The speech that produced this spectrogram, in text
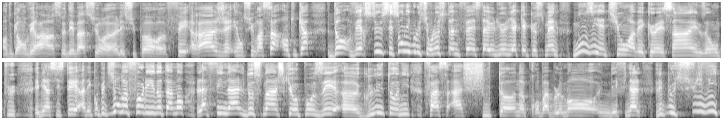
En tout cas, on verra hein, ce débat sur euh, les supports euh, fait rage et on suivra ça en tout cas dans Versus et son évolution. Le Stunfest a eu lieu il y a quelques semaines. Nous y étions avec ES1 et nous avons pu eh bien, assister à des compétitions de folie, notamment la finale de Smash qui opposait Gluttony face à Shooton, probablement une des finales les plus suivies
